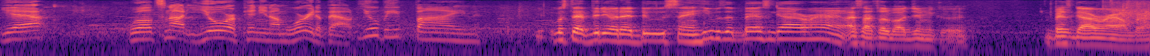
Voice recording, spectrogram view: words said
Yeah? Well, it's not your opinion I'm worried about. You'll be fine. What's that video of that dude saying he was the best guy around? That's how I felt about Jimmy, cuz. Best guy around, bro. Oh,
